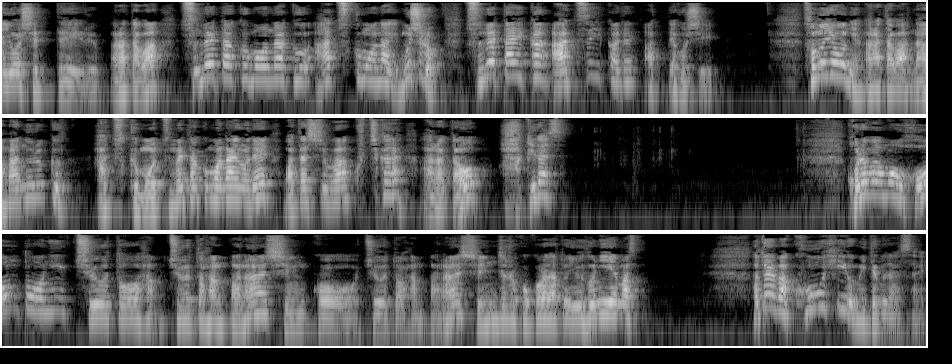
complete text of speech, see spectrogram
いを知っている。あなたは冷たくもなく熱くもない。むしろ冷たいか熱いかであってほしい。そのようにあなたは生ぬるく、熱くも冷たくもないので、私は口からあなたを吐き出す。これはもう本当に中途半中途半端な信仰、中途半端な信じる心だというふうに言えます。例えばコーヒーを見てください。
